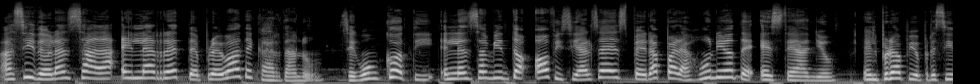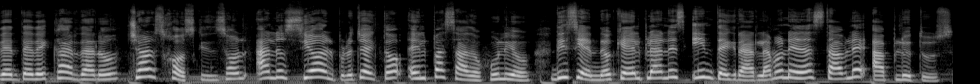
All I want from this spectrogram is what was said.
Ha sido lanzada en la red de prueba de Cardano. Según Coti, el lanzamiento oficial se espera para junio de este año. El propio presidente de Cardano, Charles Hoskinson, anunció el proyecto el pasado julio, diciendo que el plan es integrar la moneda estable a Bluetooth,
